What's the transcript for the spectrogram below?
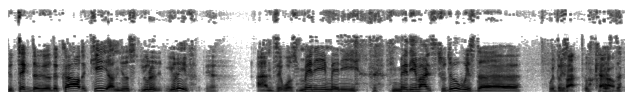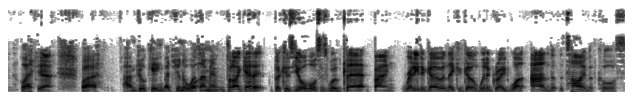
You take the the car, the key, and you you you leave. Yeah. And there was many many many miles to do with the with the with, fat cow. The, well, yeah. But I'm joking, but you know what well, I mean. But I get it because your horses were there, bang, ready to go, and they could go and win a Grade One. And at the time, of course,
